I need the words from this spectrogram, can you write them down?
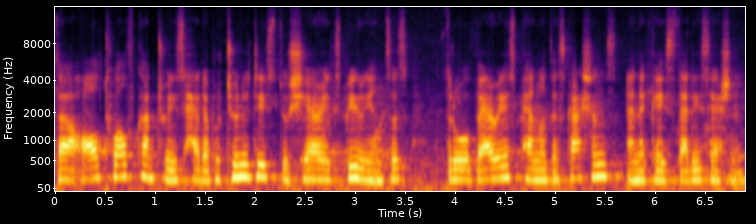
the all 12 countries had opportunities to share experiences through various panel discussions and a case study session.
